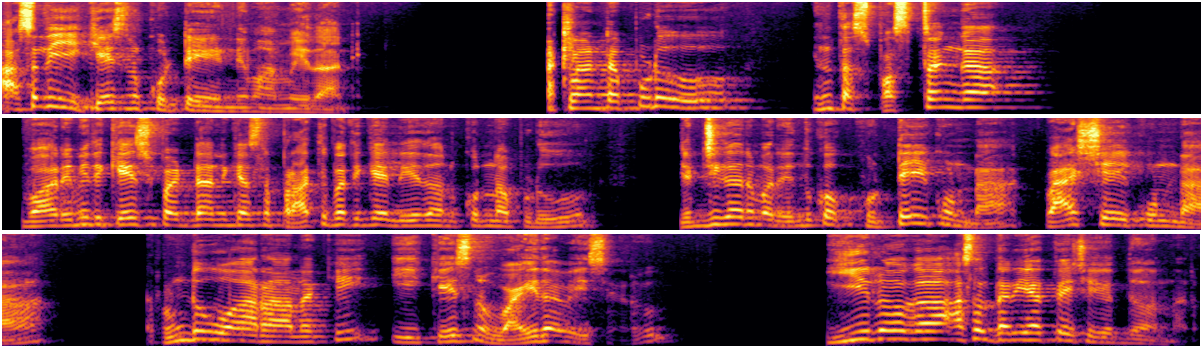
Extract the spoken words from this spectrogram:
అసలు ఈ కేసును కొట్టేయండి మా మీద అని. అట్లాంటప్పుడు ఇంత స్పష్టంగా వారి మీద కేసు పెట్టడానికి అసలు ప్రాతిపదికే లేదు అనుకున్నప్పుడు జడ్జి గారు మరి ఎందుకో కొట్టేయకుండా క్వాష్ చేయకుండా రెండు వారాలకి ఈ కేసును వాయిదా వేశారు. ఈలోగా అసలు దర్యాప్తే చేయొద్దు అన్నారు.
